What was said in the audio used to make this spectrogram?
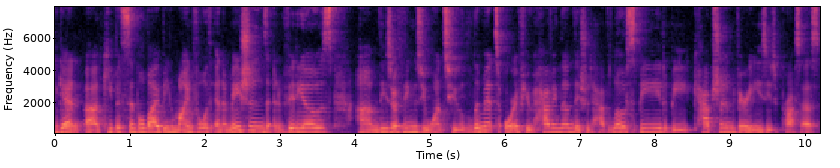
Again, uh, keep it simple by being mindful with animations and videos. Um, these are things you want to limit, or if you're having them, they should have low speed, be captioned, very easy to process.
